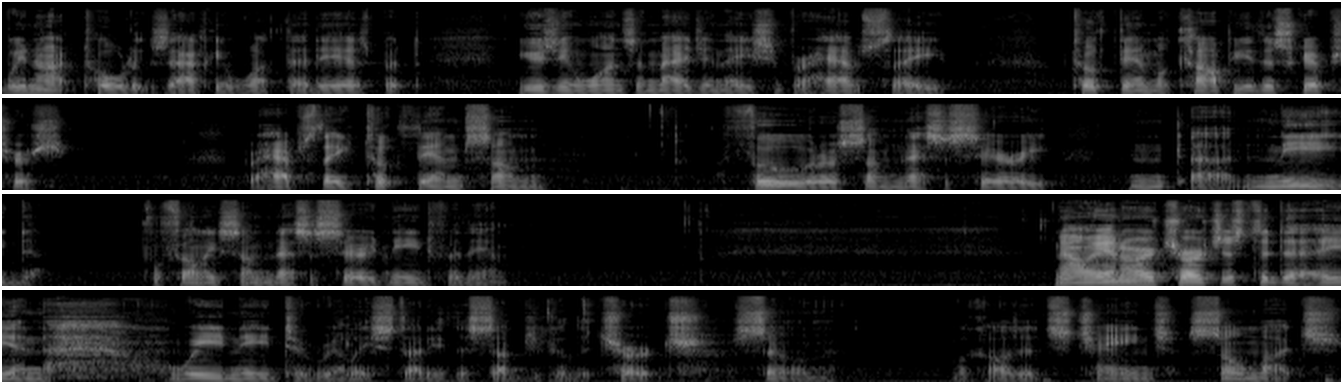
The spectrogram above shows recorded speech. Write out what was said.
We're not told exactly what that is, but using one's imagination, perhaps they took them a copy of the scriptures. Perhaps they took them some food or some necessary uh, need, fulfilling some necessary need for them. Now, in our churches today, and we need to really study the subject of the church soon because it's changed so much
